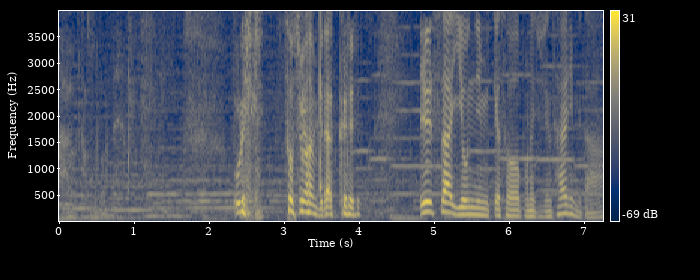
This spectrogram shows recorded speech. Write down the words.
아유, 다 쏟았네. 우리 소중한 미라클 1425님께서 보내주신 사연입니다.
